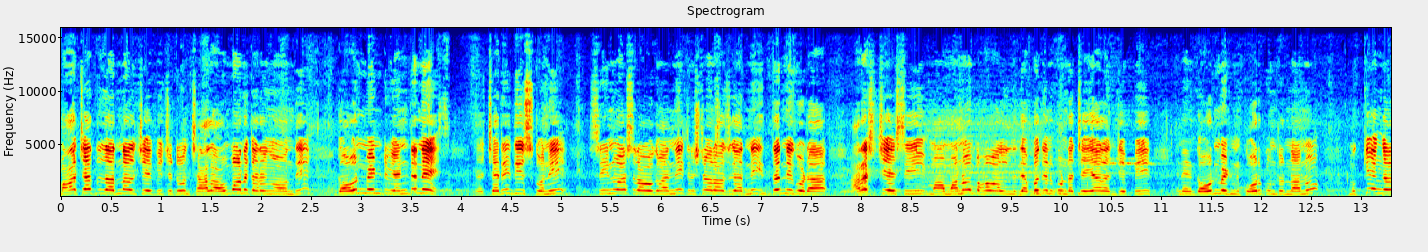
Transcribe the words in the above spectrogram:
మా చేత ధర్నాలు చేపించడం చాలా అవమానకరంగా ఉంది. గవర్నమెంట్ వెంటనే చర్య తీసుకొని శ్రీనివాసరావు గారిని కృష్ణరాజు గారిని ఇద్దరిని కూడా అరెస్ట్ చేసి మా మనోభావాలను దెబ్బతినకుండా చేయాలని చెప్పి నేను గవర్నమెంట్ని కోరుకుంటున్నాను. ముఖ్యంగా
